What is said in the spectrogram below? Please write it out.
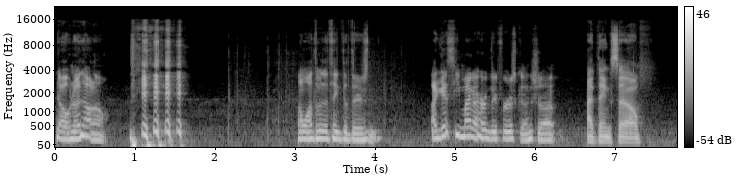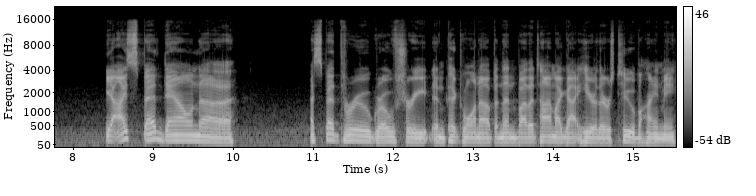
No, no, no, no. I want them to think that there's. I guess he might have heard the first gunshot. I think so. Yeah, I sped down. Uh, I sped through Grove Street and picked one up, and then by the time I got here, there was two behind me.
